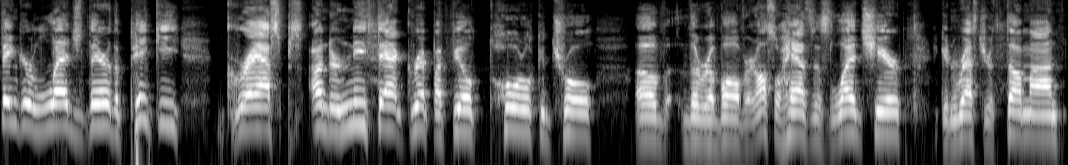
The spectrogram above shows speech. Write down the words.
finger ledge there. The pinky grasps underneath that grip. I feel total control of the revolver. It also has this ledge here you can rest your thumb on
